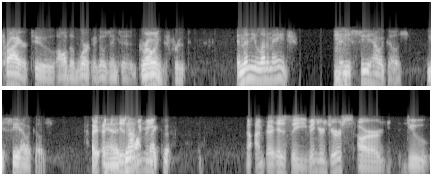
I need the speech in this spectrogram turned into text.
prior to all the work that goes into growing the fruit. And then you let them age Mhm. and you see how it goes. You see how it goes. Uh, uh, And it's is not winery like uh, I'm, uh, is the vineyard yours, or do you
